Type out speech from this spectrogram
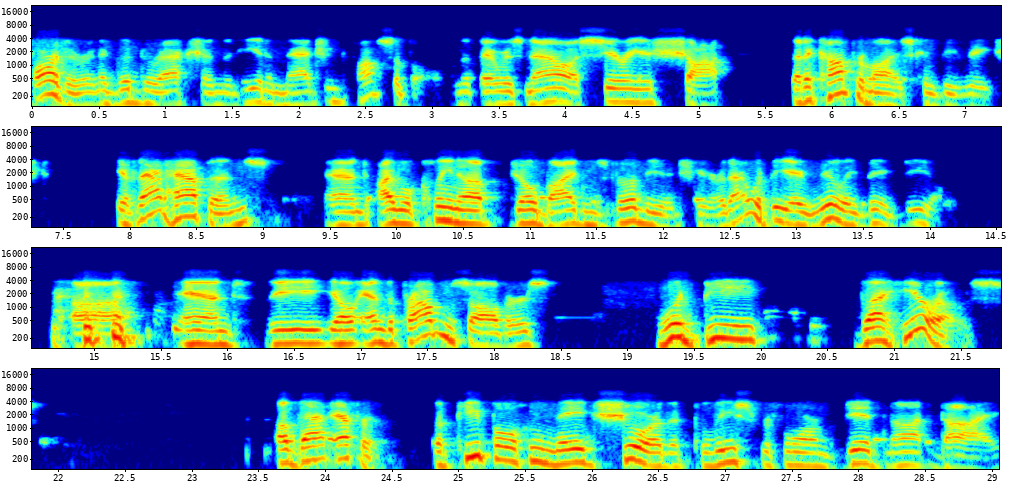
farther in a good direction than he had imagined possible, that there was now a serious shot that a compromise can be reached. If that happens, and I will clean up Joe Biden's verbiage here, that would be a really big deal. Uh, and the you know and the problem solvers would be the heroes of that effort the people who made sure that police reform did not die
